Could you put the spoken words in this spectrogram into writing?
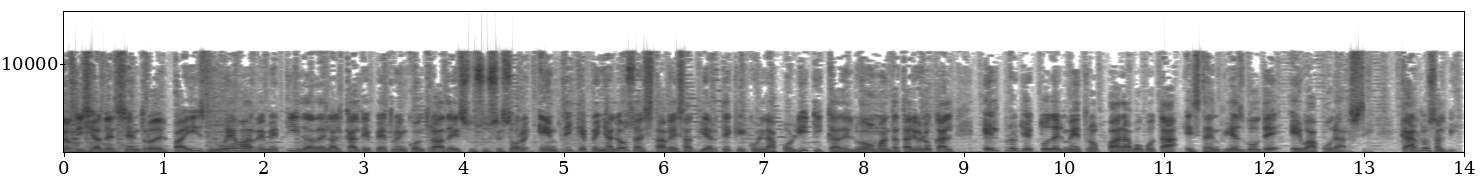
Noticias del centro del país, nueva arremetida del alcalde Petro en contra de su sucesor Enrique Peñalosa. Esta vez advierte que con la política del nuevo mandatario local, el proyecto del metro para Bogotá está en riesgo de evaporarse. Carlos Albino.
